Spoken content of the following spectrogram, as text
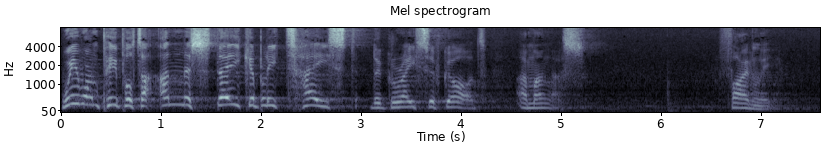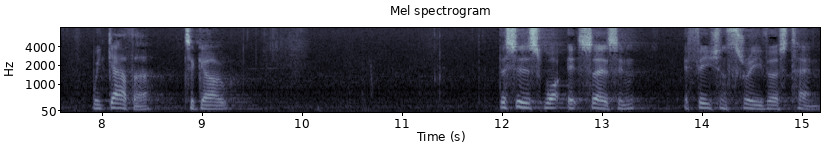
We want people to unmistakably taste the grace of God among us. Finally, we gather to go. This is what it says in Ephesians 3, verse 10.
